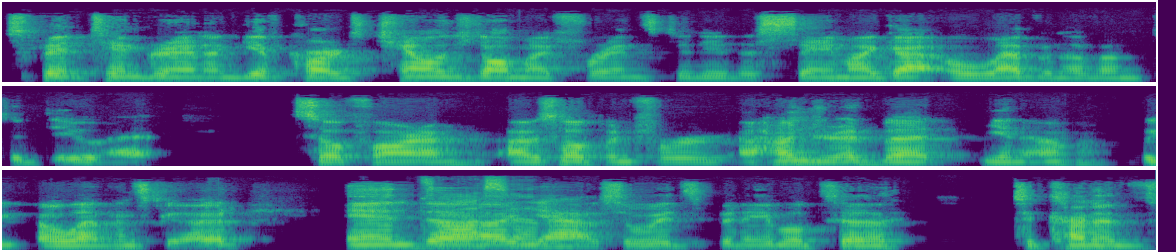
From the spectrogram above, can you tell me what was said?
spent ten grand on gift cards, challenged all my friends to do the same. I got eleven of them to do it so far. I was hoping for a hundred, but you know, eleven's good. And That's uh, yeah, so it's been able to to kind of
